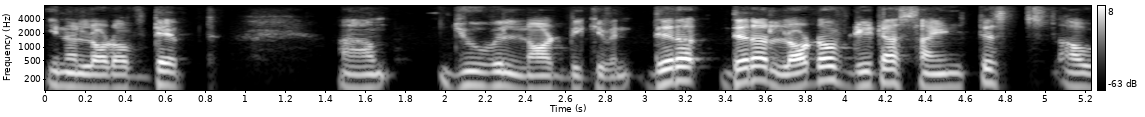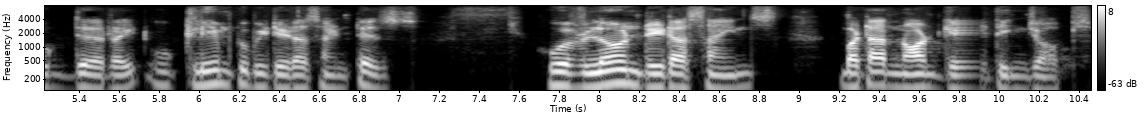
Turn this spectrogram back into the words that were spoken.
in a lot of depth, um, you will not be given. There are there are a lot of data scientists out there right who claim to be data scientists who have learned data science but are not getting jobs.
